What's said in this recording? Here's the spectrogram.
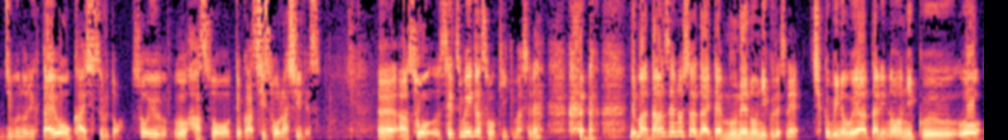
自分の肉体をお返しすると。そういう発想というか思想らしいです。えー、あそう、説明ではそう聞きましたね。で、まあ男性の人は大体胸の肉ですね。乳首の上あたりの肉を、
